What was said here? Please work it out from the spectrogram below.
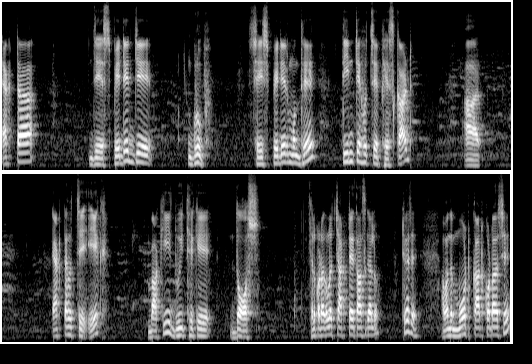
একটা যে স্পেডের যে গ্রুপ, সেই স্পেডের মধ্যে তিনটে হচ্ছে ফেস কার্ড আর একটা হচ্ছে এক, বাকি দুই থেকে দশ। তাহলে কটা গেলো? চারটে তাস গেল, ঠিক আছে? আমাদের মোট কার্ড কটা আছে?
